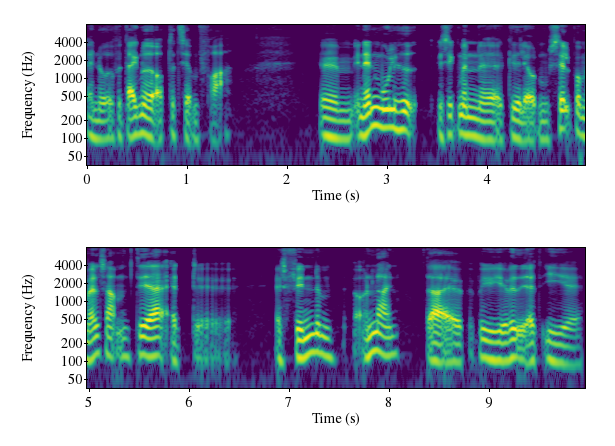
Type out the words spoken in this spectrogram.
af noget, for der er ikke noget at opdatere dem fra. Øh, en anden mulighed, hvis ikke man øh, gider lave dem selv på dem alle sammen, det er at, øh, at finde dem online. Der er, jeg ved, at i øh,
